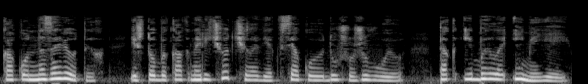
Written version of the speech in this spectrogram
как он назовет их, и чтобы, как наречет человек всякую душу живую, так и было имя ей.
